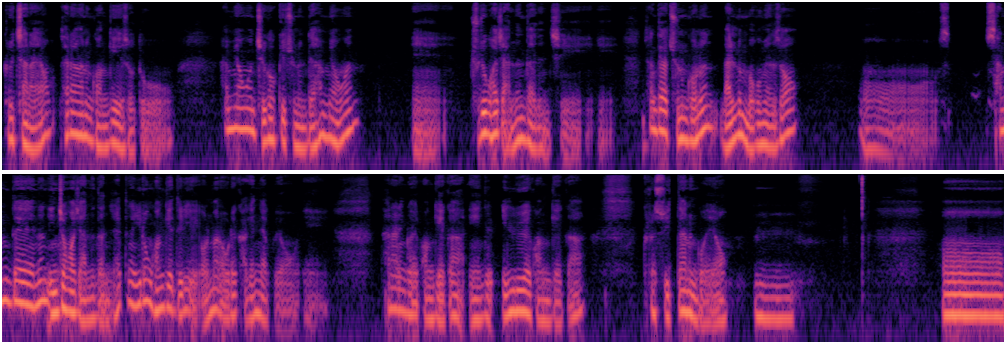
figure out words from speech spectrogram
그렇잖아요. 사랑하는 관계에서도 한 명은 즐겁게 주는데 한 명은 예, 주려고 하지 않는다든지 예, 상대가 주는 거는 날름 먹으면서 어, 상대는 인정하지 않는다든지 하여튼 이런 관계들이 얼마나 오래 가겠냐고요. 예. 하나님과의 관계가 인류의 관계가 그럴 수 있다는 거예요. 음, 어,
